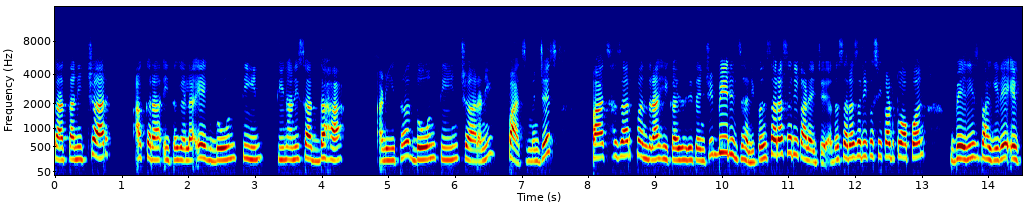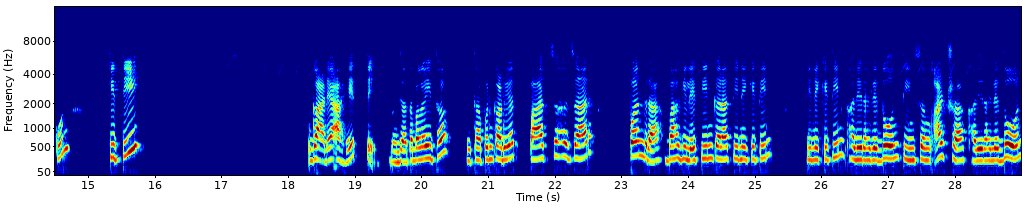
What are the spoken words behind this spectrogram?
सात आणि चार अकरा इथं गेला एक दोन तीन तीन आणि सात दहा आणि इथं दोन तीन चार आणि पाच. म्हणजेच पाच हजार पंधरा ही काय झाली? त्यांची बेरीज झाली. पण सरासरी काढायची आता सरासरी कशी काढतो आपण? बेरीज भागिले एकूण किती? गाड्या आहेत ते. म्हणजे आता बघा इथं इथं आपण काढूयात पाच हजार पंधरा भागिले तीन करा तीन एके तीन तीन एके तीन खाली राहिले दोन तीन संघ अठरा खाली राहिले दोन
